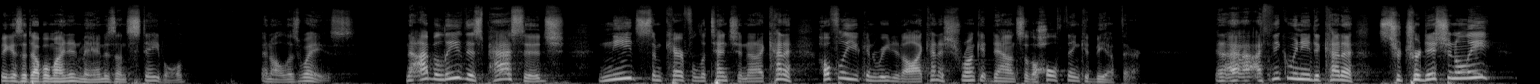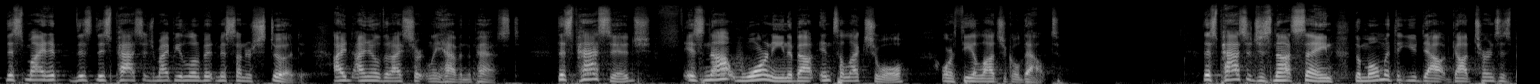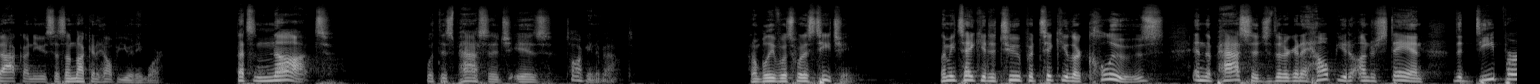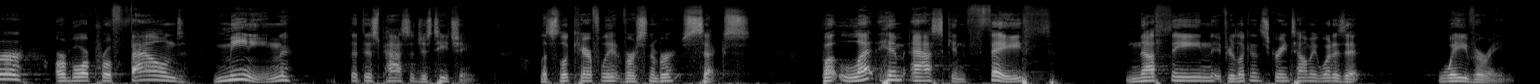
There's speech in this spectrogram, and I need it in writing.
because a double minded man is unstable in all his ways. Now, I believe this passage needs some careful attention, and I kind of, hopefully, you can read it all. I kind of shrunk it down so the whole thing could be up there. And I, I think we need to kind of, traditionally, this, might have, this, this passage might be a little bit misunderstood. I, I know that I certainly have in the past. This passage is not warning about intellectual or theological doubt. This passage is not saying the moment that you doubt, God turns his back on you and says, I'm not going to help you anymore. That's not what this passage is talking about. I don't believe that's what it's teaching. Let me take you to two particular clues in the passage that are going to help you to understand the deeper or more profound meaning that this passage is teaching. Let's look carefully at verse number six. But let him ask in faith, nothing, if you're looking at the screen, tell me what is it? Wavering.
